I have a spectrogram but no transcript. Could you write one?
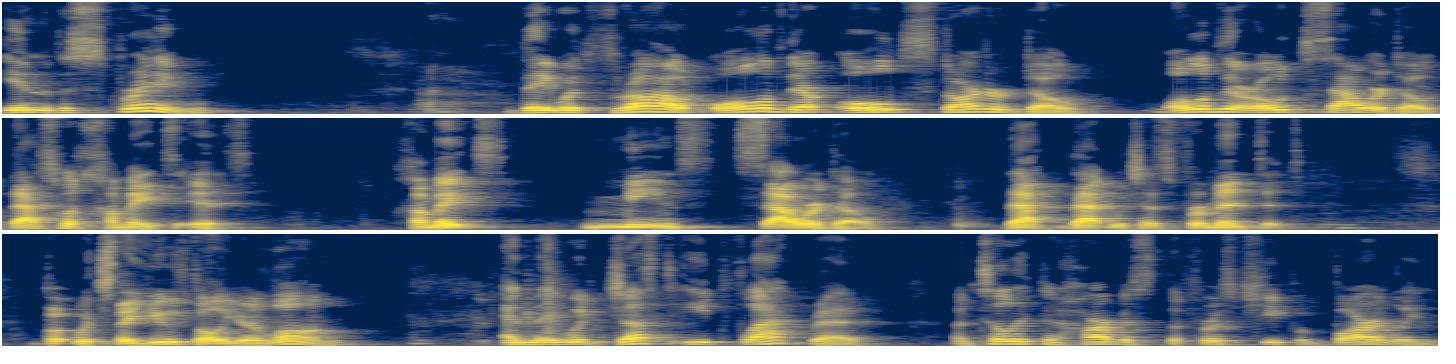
in the spring, they would throw out all of their old starter dough, all of their old sourdough. That's what chametz is. Chametz means sourdough, that, that which has fermented, but which they used all year long. And they would just eat flatbread until they could harvest the first sheaf of barley.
